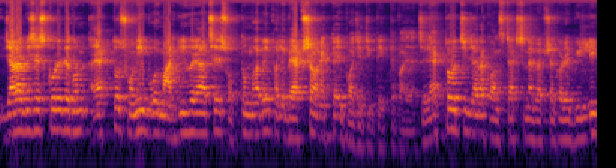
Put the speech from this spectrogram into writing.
যারা বিশেষ করে দেখুন এক তো শনি মার্গি হয়ে আছে সপ্তমভাবে ফলে ব্যবসা অনেকটাই পজিটিভ দেখতে পাওয়া যাচ্ছে। এক তো হচ্ছে যারা কনস্ট্রাকশনের ব্যবসা করে বিল্ডিং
